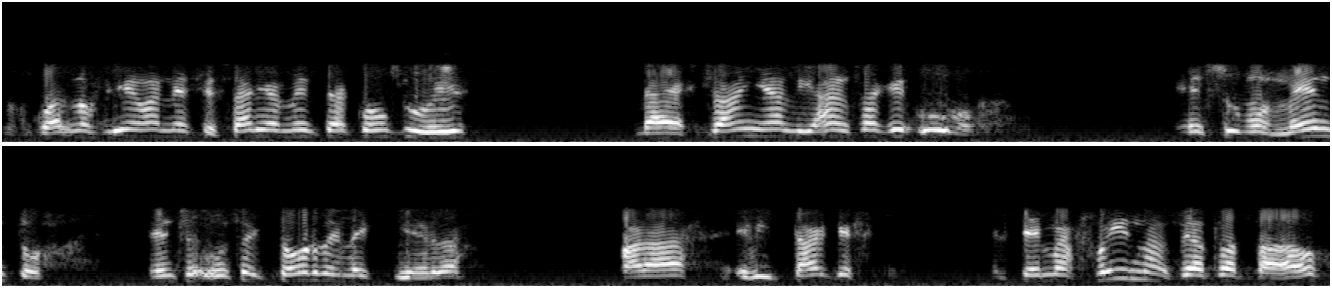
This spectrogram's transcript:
lo cual nos lleva necesariamente a concluir la extraña alianza que hubo en su momento entre un sector de la izquierda para evitar que el tema Freeman sea tratado,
